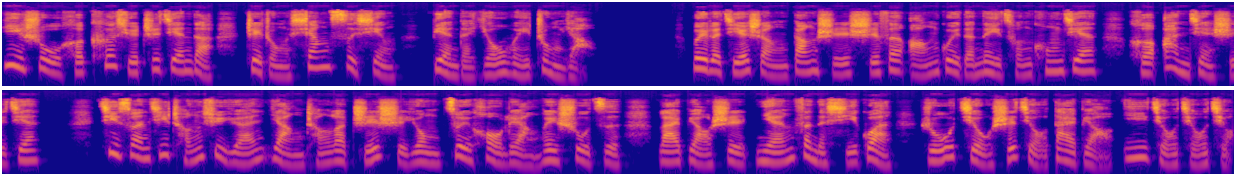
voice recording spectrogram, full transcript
艺术和科学之间的这种相似性变得尤为重要。为了节省当时十分昂贵的内存空间和按键时间，计算机程序员养成了只使用最后两位数字来表示年份的习惯，如九十九代表一九九九。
